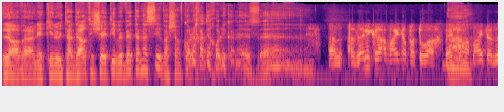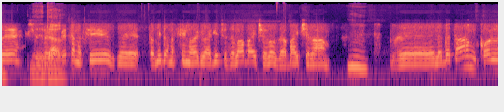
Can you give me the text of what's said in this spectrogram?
לא, אבל אני כאילו התהדרתי שהייתי בבית הנשיא, ועכשיו כל אחד יכול להיכנס. אה, אז, אז זה נקרא הבית הפתוח. בעצם אה, הבית הזה, שזה. בית הנשיא, זה תמיד הנשיא נוהג להגיד שזה לא הבית שלו, זה הבית של העם. Mm. ולבית העם כל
